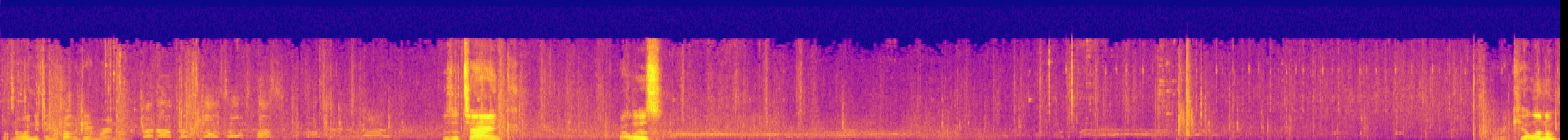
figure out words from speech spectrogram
Don't know anything about the game right now. There's a tank. Fellas. Are we killing them?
